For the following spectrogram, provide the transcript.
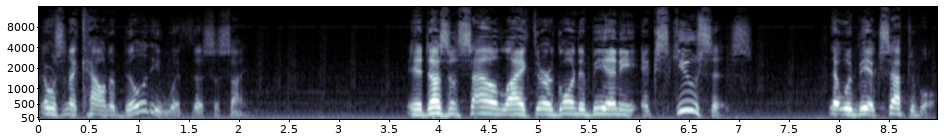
There was an accountability with this assignment. It doesn't sound like there are going to be any excuses that would be acceptable.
